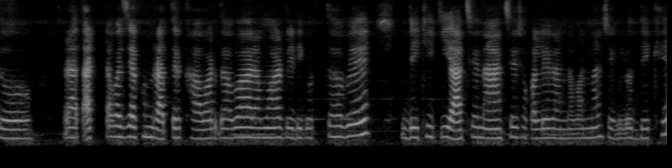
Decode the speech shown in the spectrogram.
তো রাত আটটা বাজে এখন রাতের খাবার দাবার আমার রেডি করতে হবে। দেখি কি আছে, না আছে সকালে রান্না বান্না সেগুলো দেখে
